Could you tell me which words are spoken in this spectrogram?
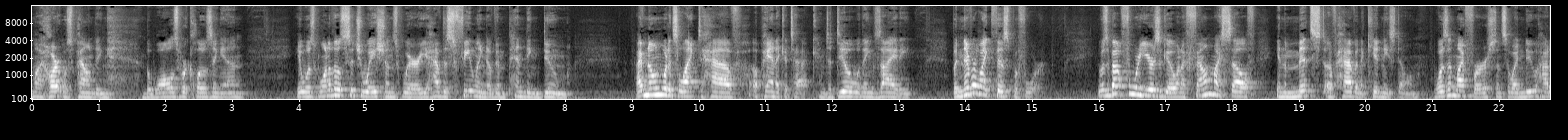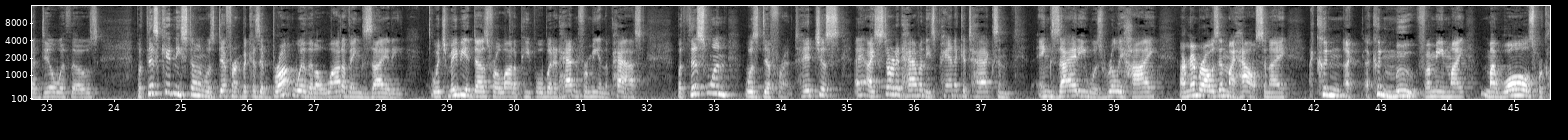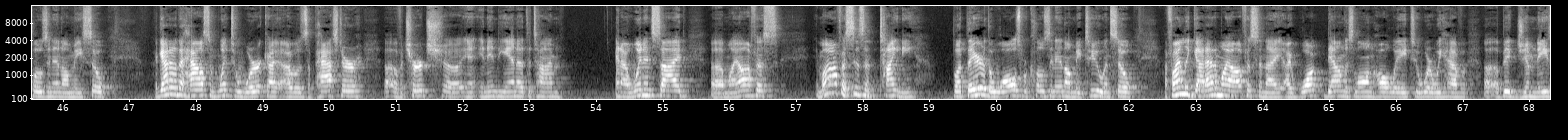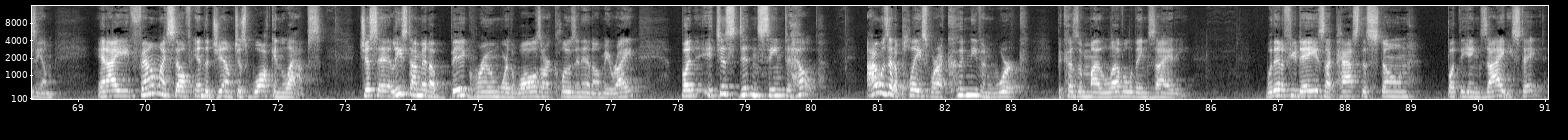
My heart was pounding. The walls were closing in. It was one of those situations where you have this feeling of impending doom. I've known what it's like to have a panic attack and to deal with anxiety, but never like this before. It was about four years ago, and I found myself in the midst of having a kidney stone. It wasn't my first, and so I knew how to deal with those. But this kidney stone was different because it brought with it a lot of anxiety which maybe it does for a lot of people, but it hadn't for me in the past. But this one was different. It just, I started having these panic attacks and anxiety was really high. I remember I was in my house and I, I couldn't, I, I couldn't move. I mean, my, my walls were closing in on me. So I got out of the house and went to work. I, I was a pastor uh, of a church uh, in, in, Indiana at the time. And I went inside uh, my office and my office isn't tiny, but there the walls were closing in on me too. And so I finally got out of my office and I, I walked down this long hallway to where we have a, a big gymnasium. And I found myself in the gym just walking laps. Just at least I'm in a big room where the walls aren't closing in on me, right? But it just didn't seem to help. I was at a place where I couldn't even work because of my level of anxiety. Within a few days, I passed this stone, but the anxiety stayed.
